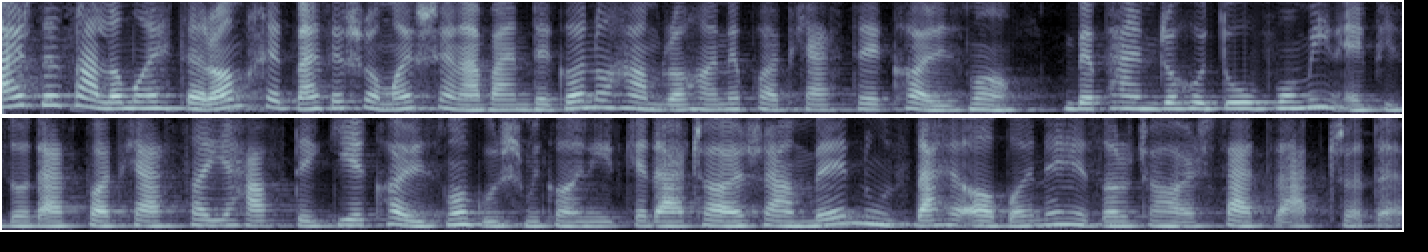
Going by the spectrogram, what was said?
عرض سلام و احترام خدمت شما شنوندگان و همراهان پادکست کاریزما به پنجاه و دومین اپیزود از پادکست های هفتگی کاریزما گوش می کنید که در چهارشنبه 19 آبان 1400 ضبط شده.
